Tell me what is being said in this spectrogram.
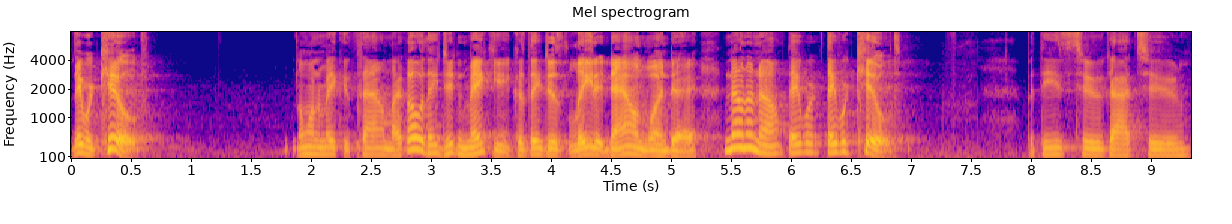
They were killed. I want to make it sound like, oh, they didn't make it because they just laid it down one day. No, no, no. They were they were killed. But these two got to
